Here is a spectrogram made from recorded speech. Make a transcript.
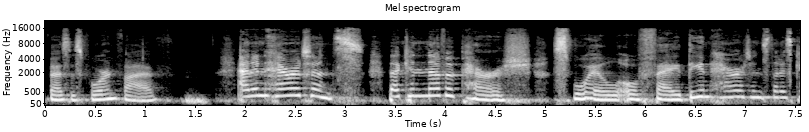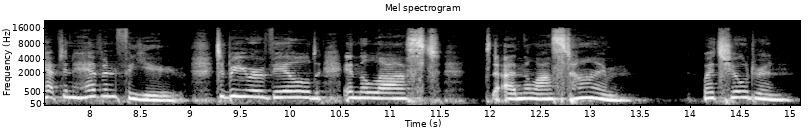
Verses 4 and 5. An inheritance that can never perish, spoil, or fade. The inheritance that is kept in heaven for you to be revealed in the last in the last time. We're children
